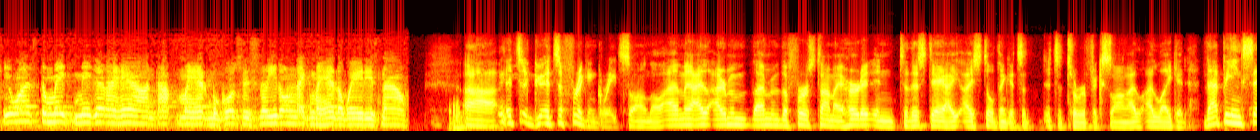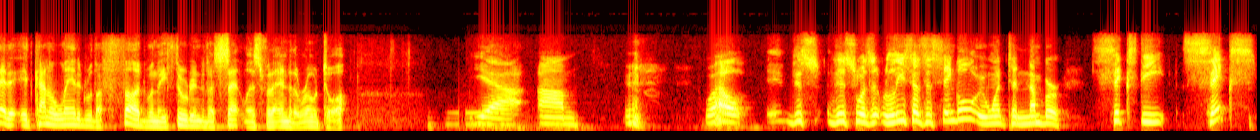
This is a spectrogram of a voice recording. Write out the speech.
He wants to make me get a hair on top of my head because he he don't like my hair the way it is now. Uh, it's a it's a freaking great song though. I mean, I, I remember I remember the first time I heard it, and to this day, I, I still think it's a it's a terrific song. I, I like it. That being said, it, it kind of landed with a thud when they threw it into the set list for the end of the road tour. Yeah. Um, well, this this was released as a single. It went to number sixty six.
